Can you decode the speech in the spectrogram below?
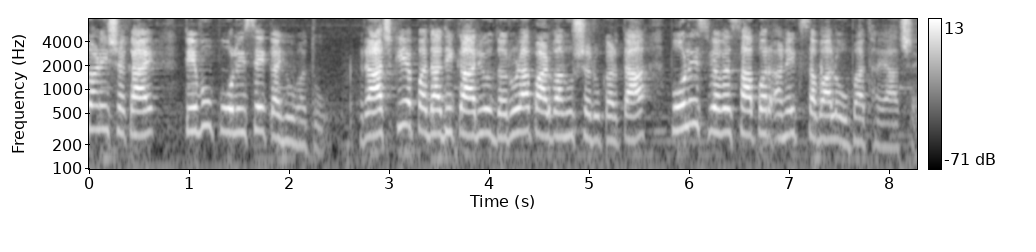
ગણી શકાય તેવું પોલીસે કહ્યું હતું. રાજકીય પદાધિકારીઓ દરોડા પાડવાનું શરૂ કરતા પોલીસ વ્યવસ્થા પર અનેક સવાલો ઊભા થયા છે.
